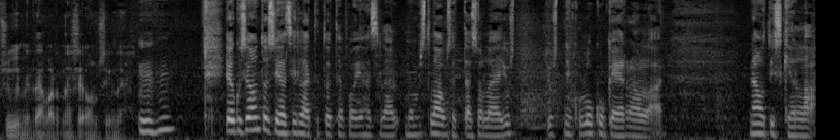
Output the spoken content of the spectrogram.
syy mitä varten se on siinä. Mm-hmm. Joo, kun se on tosiaan sillä, että tuota voi ihan sillä mun mielestä lausetasolla ja just, just niin kuin luku kerrallaan nautiskella.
